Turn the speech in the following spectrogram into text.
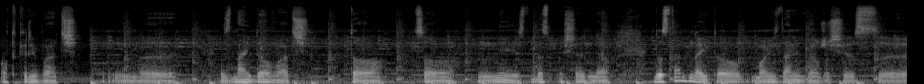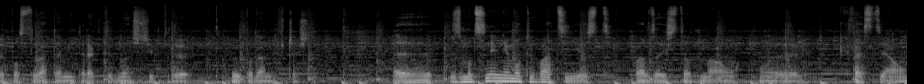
odkrywać, m, e, znajdować to, co nie jest bezpośrednio dostępne i to moim zdaniem wiąże się z e, postulatem interaktywności, który był podany wcześniej. E, Wzmocnienie motywacji jest bardzo istotną e, kwestią.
